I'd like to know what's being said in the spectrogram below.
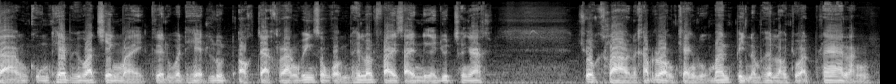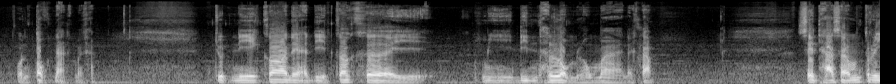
13 กรุงเทพพิวัตรเชียงใหม่ เกิดอุบัติเหตุหลุดออกจากรางวิ่งส่งผลให้รถไฟสายเหนือหยุดชะงัก ชั่วคราวนะครับระหว่างแข่งหลวงบ้านปิ่นอำเภอรองจังหวัดแพร่หลังฝนตกหนักนะครับ จุดนี้ก็ในอดีตก็เคยมีดินถล่มลงมานะครับเศรษฐาสามตรี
